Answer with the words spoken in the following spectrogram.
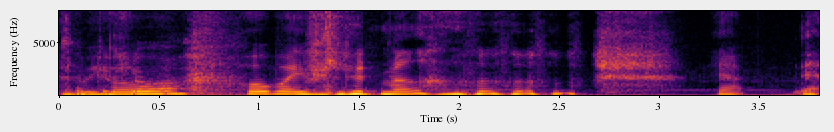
Så vi håber, klogere. håber, I vil lytte med. ja. Ja.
